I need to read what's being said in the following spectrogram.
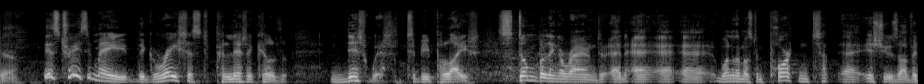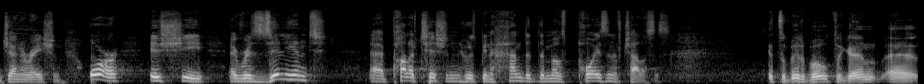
Yeah. Is Theresa May the greatest political nitwit, to be polite, stumbling around an, uh, uh, uh, one of the most important uh, issues of a generation? Or is she a resilient uh, politician who's been handed the most poison of chalices? It's a bit of both again. Uh,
